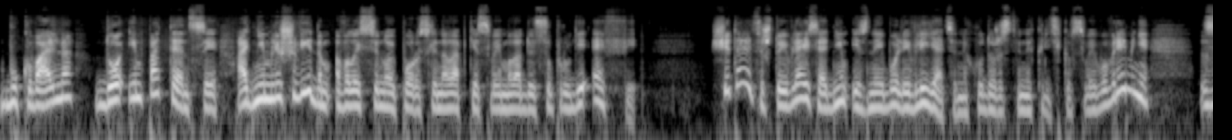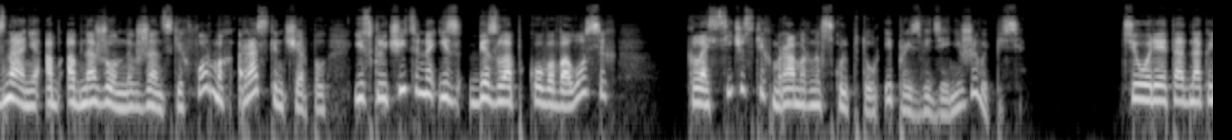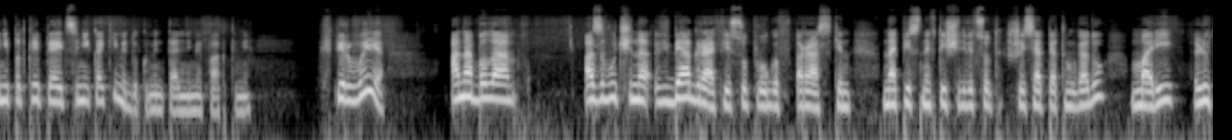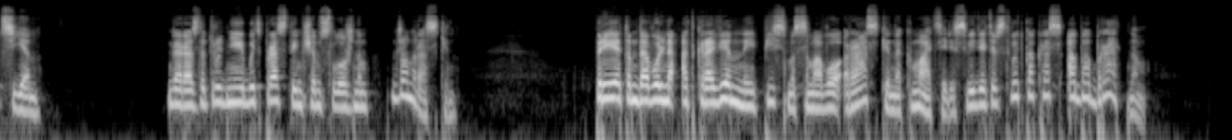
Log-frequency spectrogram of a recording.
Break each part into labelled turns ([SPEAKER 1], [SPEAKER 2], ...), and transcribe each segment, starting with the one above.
[SPEAKER 1] буквально до импотенции, одним лишь видом волосяной поросли на лобке своей молодой супруги Эффи. Считается, что, являясь одним из наиболее влиятельных художественных критиков своего времени, знания об обнаженных женских формах Раскин черпал исключительно из безлобково-волосых классических мраморных скульптур и произведений живописи. Теория эта, однако, не подкрепляется никакими документальными фактами. Впервые она была озвучена в биографии супругов Раскин, написанной в 1965 году Мари Лютьен. Гораздо труднее быть простым, чем сложным, Джон Раскин. При этом довольно откровенные письма самого Раскина к матери свидетельствуют как раз об обратном.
